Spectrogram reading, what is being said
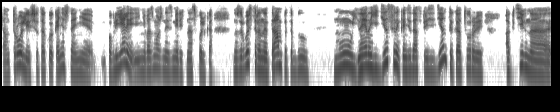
там, тролли и все такое. Конечно, они повлияли, и невозможно измерить насколько. Но, с другой стороны, Трамп это был ну, наверное, единственный кандидат в президенты, который активно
